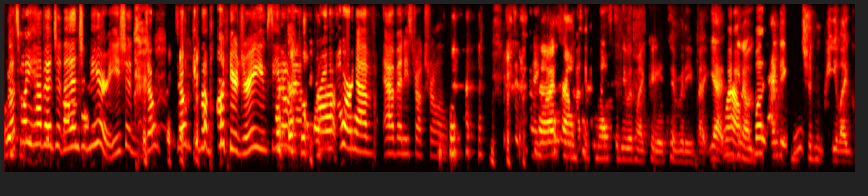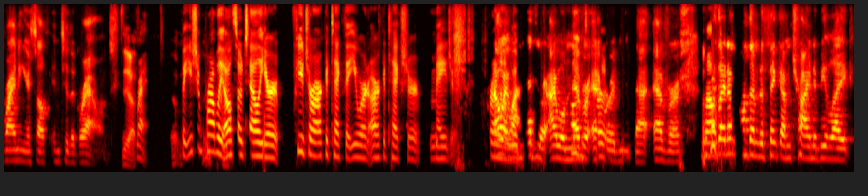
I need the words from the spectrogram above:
Well, that's why you have an engineer. You should don't don't give up on your dreams. You don't have to or have have any structural. no, I found something else to do with my creativity, but yeah, wow. you know, well, grinding shouldn't be like grinding yourself into the ground. Yeah, right. But you should probably also tell your future architect that you were an architecture major. Oh, I will never, I will never ever admit that ever because I don't want them to think I'm trying to be like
